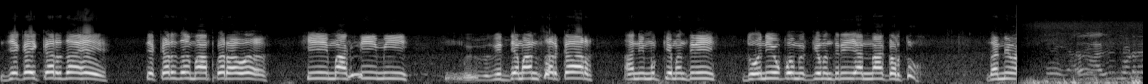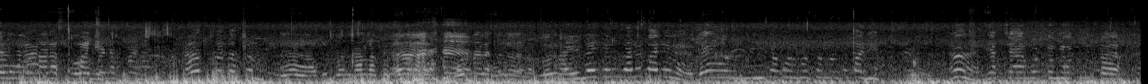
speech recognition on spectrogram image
जे काही कर्ज आहे ते कर्ज माफ करावं. ही मागणी मी विद्यमान सरकार आणि मुख्यमंत्री दोन्ही उपमुख्यमंत्री यांना करतो. धन्यवाद. पाणी एक चार बोट कमी होत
